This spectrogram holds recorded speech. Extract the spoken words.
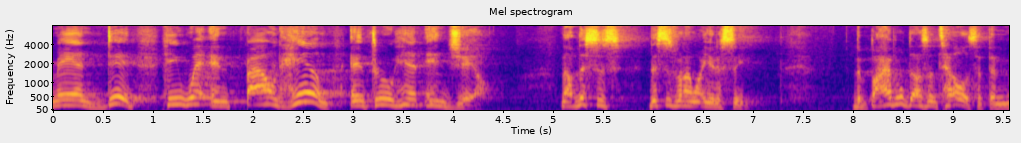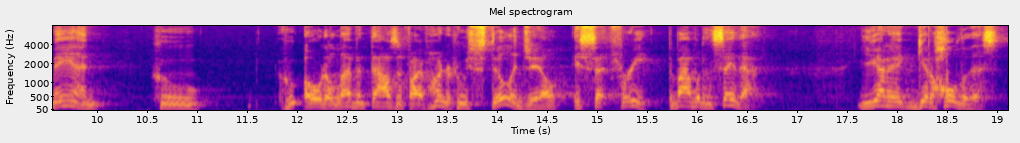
man did, he went and found him and threw him in jail. Now, this is, this is what I want you to see. The Bible doesn't tell us that the man who, who owed 11500 who's still in jail, is set free. The Bible doesn't say that. You got to get a hold of this.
